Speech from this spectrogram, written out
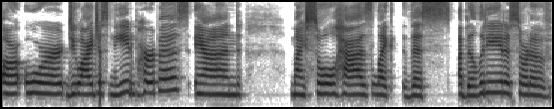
Or, or do I just need purpose and my soul has like this ability to sort of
